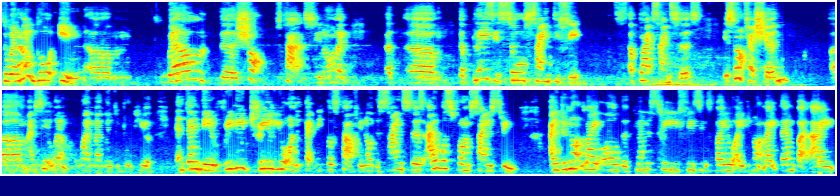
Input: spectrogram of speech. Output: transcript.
So when I go in, um, well, the shop starts, you know, like uh, um, the place is so scientific, it's applied sciences. It's not fashion um, I said, well, what am I going to do here? And then they really drill you on the technical stuff, you know, the sciences. I was from science stream. I do not like all the chemistry, physics, bio. I do not like them, but I,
